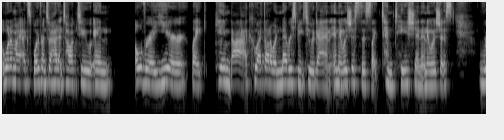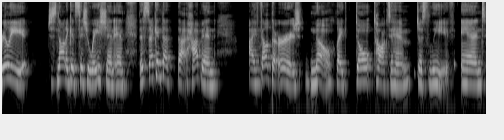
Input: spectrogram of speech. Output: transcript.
one of my ex-boyfriends who I hadn't talked to in over a year, like came back who I thought I would never speak to again. And it was just this like temptation and it was just really just not a good situation. And the second that that happened, I felt the urge, no, like don't talk to him, just leave. And,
